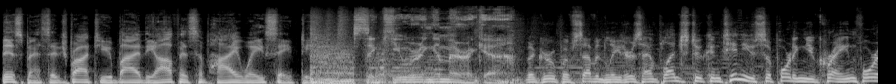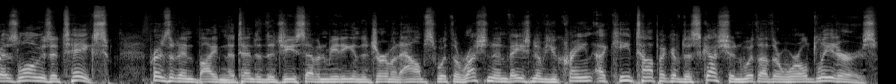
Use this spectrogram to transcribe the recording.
This message brought to you by the Office of Highway Safety. Securing America. The group of seven leaders have pledged to continue supporting Ukraine for as long as it takes. President Biden attended the G7 meeting in the German Alps with the Russian invasion of Ukraine a key topic of discussion with other world leaders.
